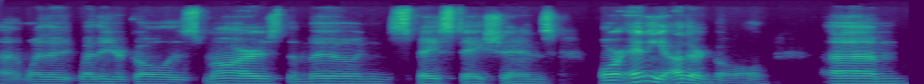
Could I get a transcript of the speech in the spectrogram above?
Um, whether whether your goal is Mars, the Moon, space stations, or any other goal, um,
